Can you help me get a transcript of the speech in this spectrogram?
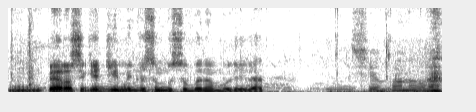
Mm. Pero si kay Jimmy gustong gusto ba ng bulilat? Siyempre naman.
